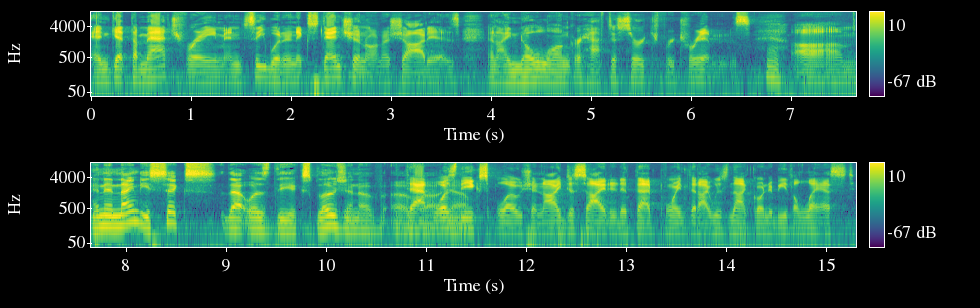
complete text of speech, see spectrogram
and get the match frame and see what an extension on a shot is, and I no longer have to search for trims. Hmm. Um, and in '96, that was the explosion of. of that uh, was yeah. the explosion. I decided at that point that I was not going to be the last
